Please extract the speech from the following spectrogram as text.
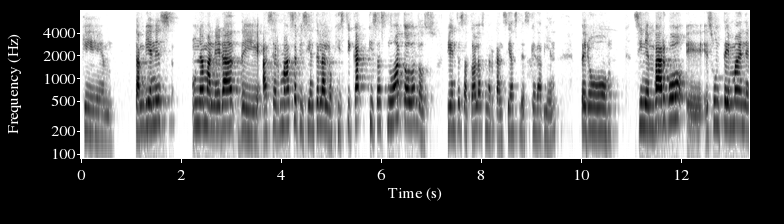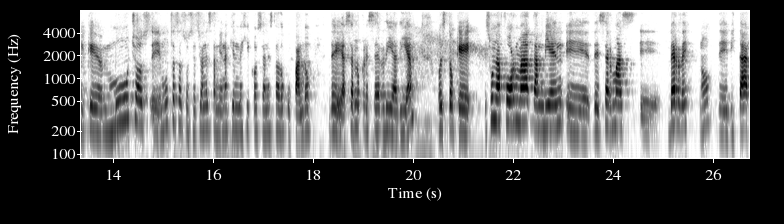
que también es una manera de hacer más eficiente la logística. Quizás no a todos los clientes, a todas las mercancías les queda bien, pero sin embargo eh, es un tema en el que muchos, eh, muchas asociaciones también aquí en México se han estado ocupando de hacerlo crecer día a día, puesto que es una forma también eh, de ser más verde, de evitar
